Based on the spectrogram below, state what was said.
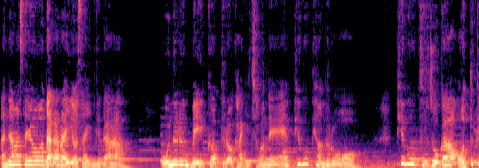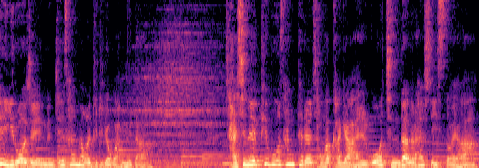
안녕하세요. 나라라 여사입니다. 오늘은 메이크업 들어가기 전에 피부편으로 피부 구조가 어떻게 이루어져 있는지 설명을 드리려고 합니다. 자신의 피부 상태를 정확하게 알고 진단을 할 수 있어야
